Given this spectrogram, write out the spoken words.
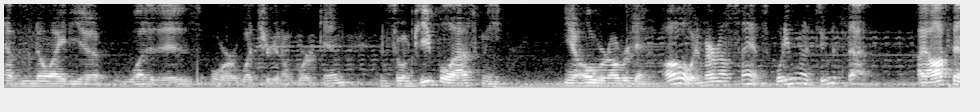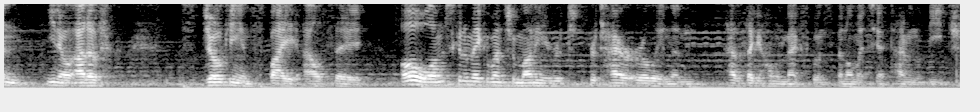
have no idea what it is or what you're going to work in. And so when people ask me, you know, over and over again, oh, environmental science, what do you want to do with that? I often, you know, out of joking and spite, I'll say, oh, well, I'm just going to make a bunch of money, ret- retire early, and then have a second home in Mexico and spend all my t- time on the beach.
